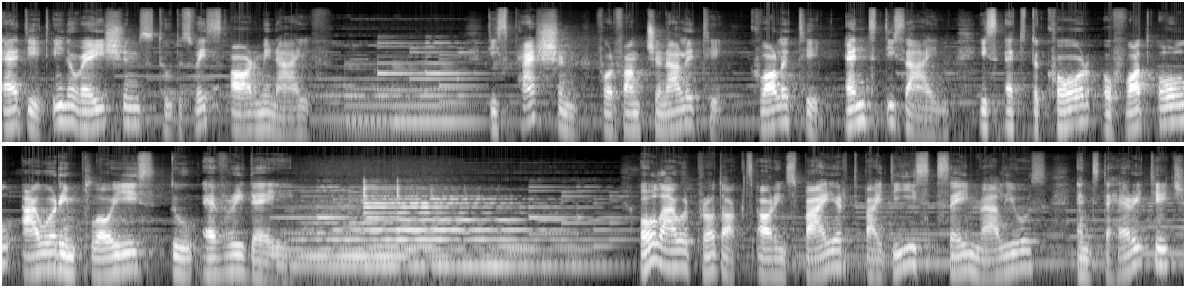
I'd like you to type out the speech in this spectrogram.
added innovations to the Swiss Army knife. This passion for functionality, quality and design is at the core of what all our employees do every day. All our products are inspired by these same values and the heritage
